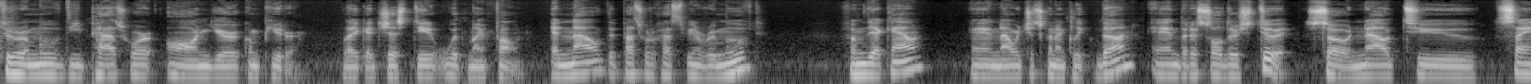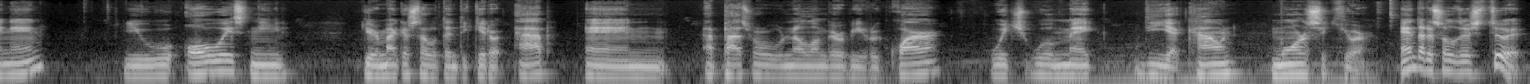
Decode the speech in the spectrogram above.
to remove the password on your computer like I just did with my phone. And now the password has been removed from the account and now we're just going to click done and that is all there's to it. So now to sign in you will always need your Microsoft Authenticator app and a password will no longer be required, which will make the account more secure. And that is all there is to it.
